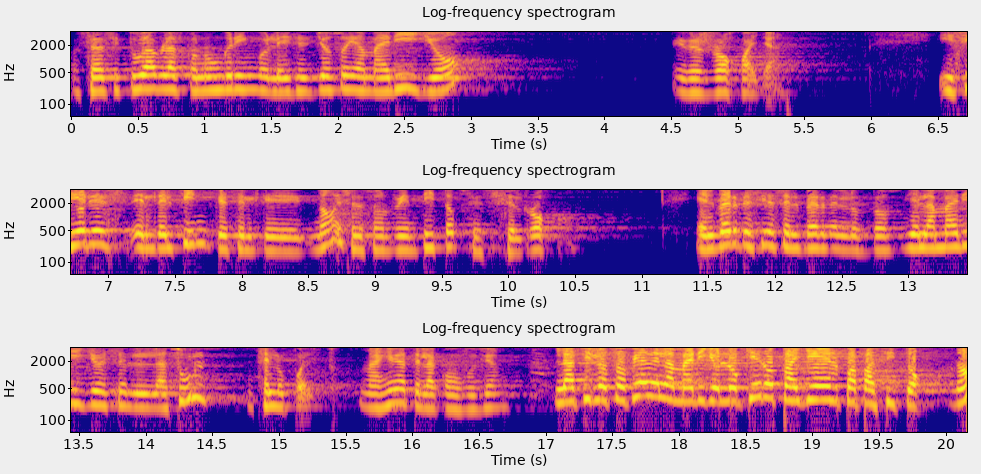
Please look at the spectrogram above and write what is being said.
O sea, si tú hablas con un gringo y le dices, yo soy amarillo, eres rojo allá. Y si eres el delfín, que es el que, ¿no? Es el sonrientito, pues es el rojo. El verde sí es el verde en los dos. Y el amarillo es el azul, es el opuesto. Imagínate la confusión. La filosofía del amarillo, lo quiero para ayer, papacito, ¿no?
